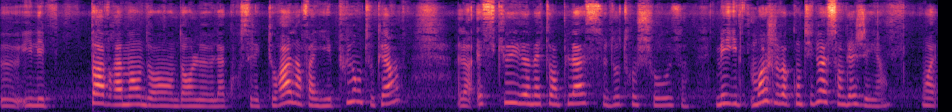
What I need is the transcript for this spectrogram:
il n'est pas vraiment dans, la course électorale. Enfin, il n'y est plus, en tout cas. Alors, est-ce qu'il va mettre en place d'autres choses? Mais moi, je dois continuer à s'engager. Hein. Ouais.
